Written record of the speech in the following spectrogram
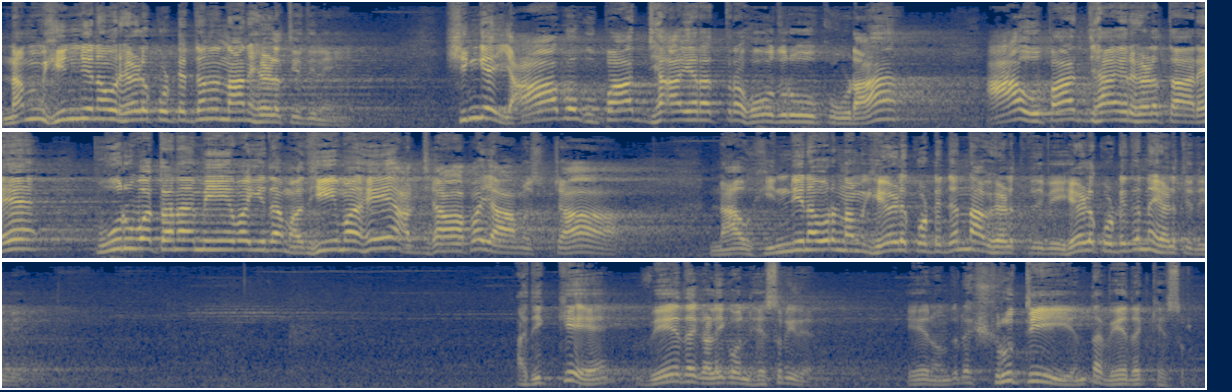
ನಮ್ಮ ಹಿಂದಿನವ್ರು ಹೇಳಿಕೊಟ್ಟಿದ್ದನ್ನು ನಾನು ಹೇಳ್ತಿದ್ದೀನಿ. ಹೀಗೆ ಯಾವ ಉಪಾಧ್ಯಾಯರ ಹೋದರೂ ಕೂಡ ಆ ಉಪಾಧ್ಯಾಯರು ಹೇಳ್ತಾರೆ, ಪೂರ್ವತನಮೇವ ಇದ ಮಧೀಮಹೇ ಅಧ್ಯಾಪಯಾಮಶ್ಚ. ನಾವು ಹಿಂದಿನವರು ನಮಗೆ ಹೇಳಿಕೊಟ್ಟಿದ್ದನ್ನು ನಾವು ಹೇಳ್ತಿದ್ದೀವಿ, ಹೇಳಿಕೊಟ್ಟಿದ್ದನ್ನು ಹೇಳ್ತಿದ್ದೀವಿ. ಅದಕ್ಕೆ ವೇದಗಳಿಗೆ ಒಂದು ಹೆಸರಿದೆ ಏನು ಅಂದರೆ ಶ್ರುತಿ ಅಂತ ವೇದಕ್ಕೆ ಹೆಸರು.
